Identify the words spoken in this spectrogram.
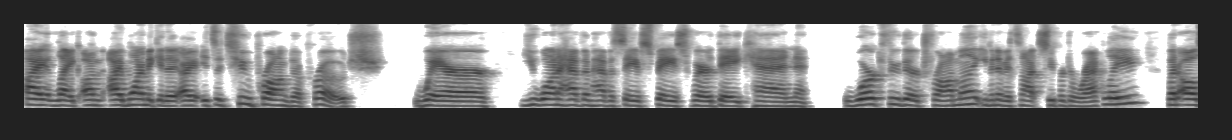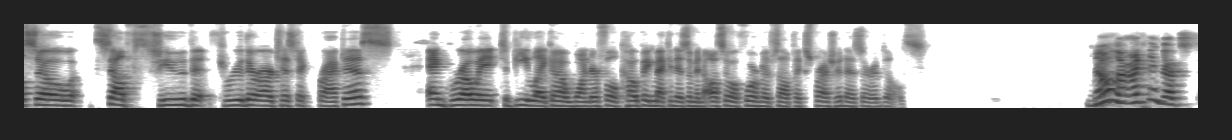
I like on I want to make it a I, it's a two pronged approach where you want to have them have a safe space where they can work through their trauma, even if it's not super directly, but also self soothe through their artistic practice and grow it to be like a wonderful coping mechanism and also a form of self expression as their adults. No, I think that's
